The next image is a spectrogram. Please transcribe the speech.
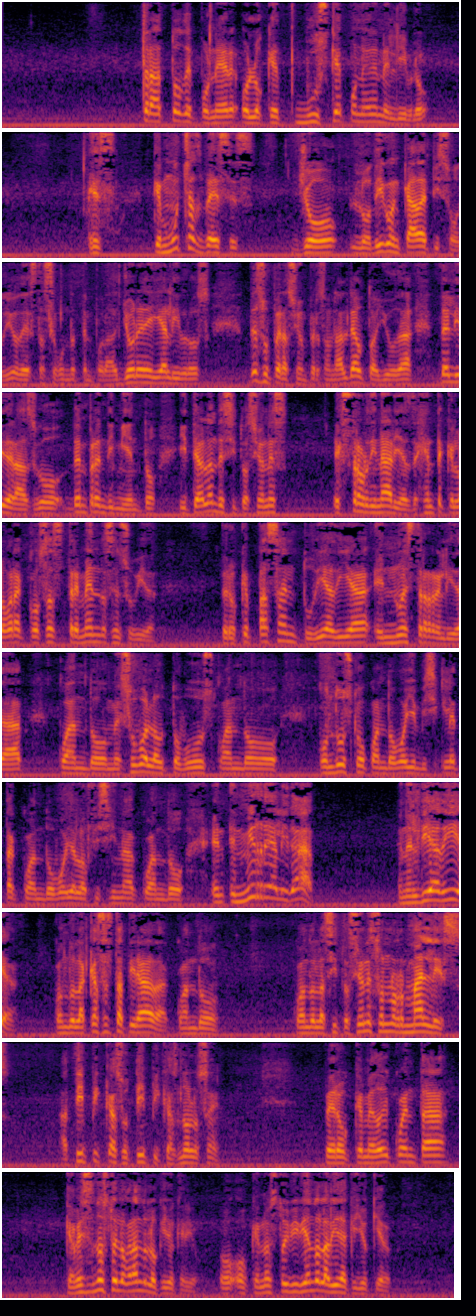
trato de poner o lo que busqué poner en el libro es que muchas veces yo lo digo en cada episodio de esta segunda temporada, yo leía libros de superación personal, de autoayuda, de liderazgo, de emprendimiento y te hablan de situaciones extraordinarias, de gente que logra cosas tremendas en su vida. Pero ¿qué pasa en tu día a día, en nuestra realidad, cuando me subo al autobús, cuando conduzco, cuando voy en bicicleta, cuando voy a la oficina, cuando... En, mi realidad, en el día a día, cuando la casa está tirada, cuando, cuando las situaciones son normales, atípicas o típicas, no lo sé. Pero que me doy cuenta que a veces no estoy logrando lo que yo quiero o, o que no estoy viviendo la vida que yo quiero.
